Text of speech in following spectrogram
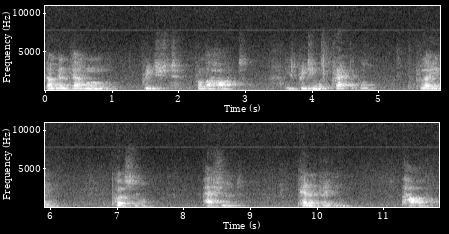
Duncan Campbell preached from the heart. His preaching was practical, plain, personal, passionate, penetrating, powerful.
